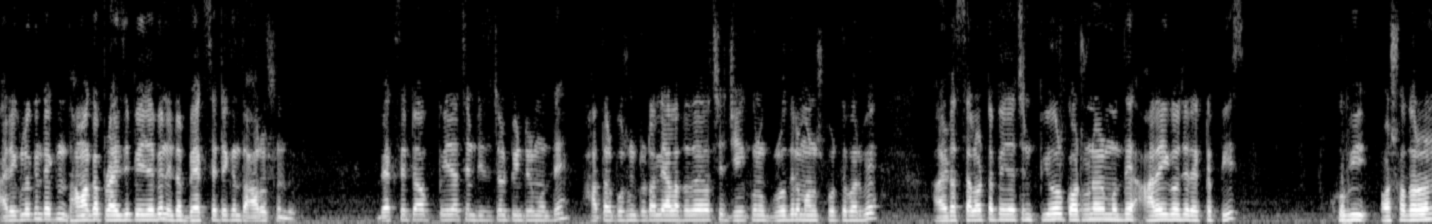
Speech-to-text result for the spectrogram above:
আর এগুলো কিন্তু একদম ধামাকা প্রাইজে পেয়ে যাবেন। এটা ব্যাক সাইডে কিন্তু আরও সুন্দর। ব্যাক সাইডটা পেয়ে যাচ্ছেন ডিজিটাল প্রিন্টের মধ্যে। হাতার পোষণ টোটালি আলাদা দেওয়া আছে, যে কোনো গ্রোথের মানুষ পড়তে পারবে। আর এটা স্যালোয়ারটা পেয়ে যাচ্ছেন পিওর কটনের মধ্যে আড়াই গজের একটা পিস খুবই অসাধারণ,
